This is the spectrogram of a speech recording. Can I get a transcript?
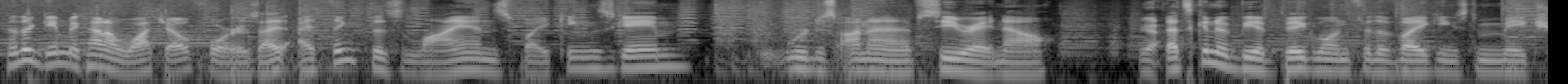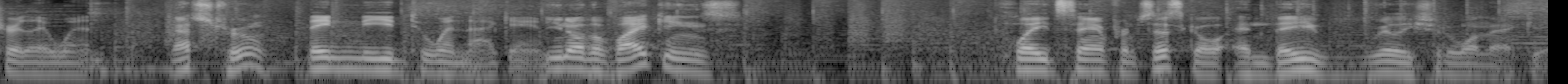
Another game to kind of watch out for is I, I think this Lions Vikings game, we're just on NFC right now. Yeah. That's going to be a big one for the Vikings to make sure they win. That's true. They need to win that game. You know, the Vikings played San Francisco, and they really should have won that game.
